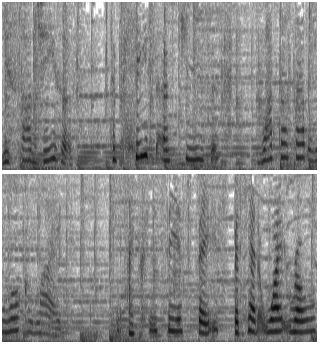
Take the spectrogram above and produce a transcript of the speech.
You saw Jesus. The peace of Jesus. What does that look like? I couldn't see his face, but he had a white robe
